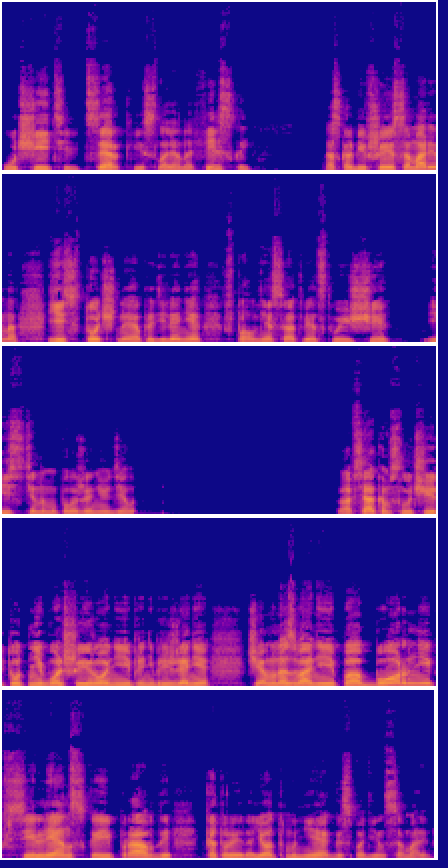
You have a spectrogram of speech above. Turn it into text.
«учитель церкви славянофильской» оскорбившее Самарина, есть точное определение, вполне соответствующее истинному положению дела. Во всяком случае, тут не больше иронии и пренебрежения, чем в названии «поборник вселенской правды», которое дает мне господин Самарин.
